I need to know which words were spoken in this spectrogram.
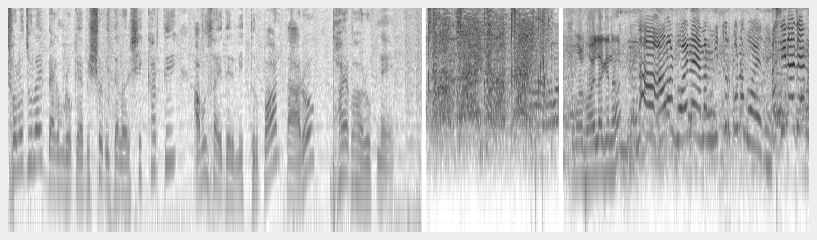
ষোলো জুলাই বেগম রোকেয়া বিশ্ববিদ্যালয়ের শিক্ষার্থী আবু সাইদের মৃত্যুর পর তা আরও ভয়াবহ রূপ নেয়। তোমার ভয় লাগে না? না আমার ভয় নাই আমার মৃত্যুর কোনো ভয় নেই। হাসিনা যেন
